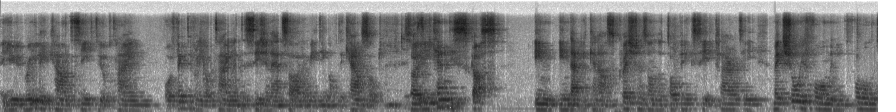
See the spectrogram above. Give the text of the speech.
You really can't seek to obtain or effectively obtain a decision outside a meeting of the council. So you can discuss in, in that you can ask questions on the topic, seek clarity, make sure you form an informed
